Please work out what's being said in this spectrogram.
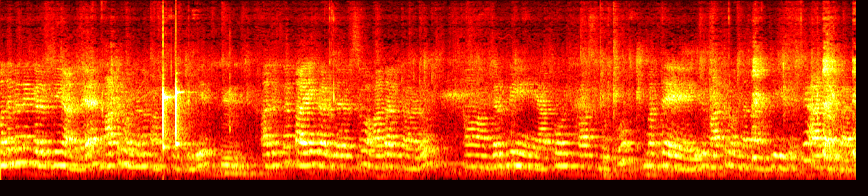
ಮೊದಲನೇ ಗರ್ಭಿಣಿ ಆದ್ರೆ ಮಾತ್ರ ಒಂದನ್ನ ಮಾಡ್ಕೊಡ್ತೀವಿ. ಅದಕ್ಕೆ ತಾಯಿ ಕಾರ್ಡ್ ಜೆರಾಕ್ಸು ಆಧಾರ್ ಕಾರ್ಡು ಗರ್ಭಿಣಿ ಅಕೌಂಟ್ ಪಾಸ್ಬುಕ್ಕು ಮತ್ತೆ ಇದು ಮಾತ್ರ ಒಂದನ್ನ ಅರ್ಜಿ ಇದಕ್ಕೆ Aadhaar card.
